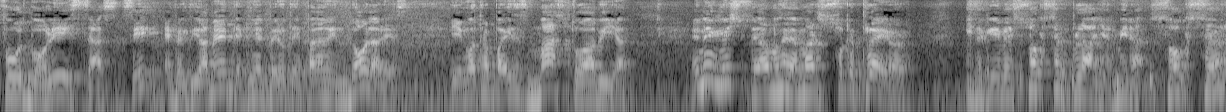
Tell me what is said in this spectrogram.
Futbolistas. Sí, efectivamente, aquí en el Perú te pagan en dólares y en otros países más todavía. En English le vamos a llamar soccer player y se escribe soccer player. Mira, soccer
